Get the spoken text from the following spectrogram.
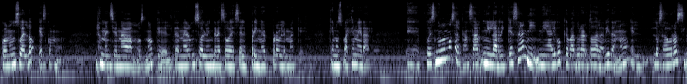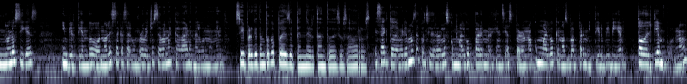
con un sueldo, que es como lo mencionábamos, ¿no? Que el tener un solo ingreso es el primer problema que, que nos va a generar. Eh, pues no vamos a alcanzar ni la riqueza ni, ni, algo que va a durar toda la vida, ¿no? El, los ahorros, si no los sigues invirtiendo o no les sacas algún provecho, se van a acabar en algún momento. Sí, porque tampoco puedes depender tanto de esos ahorros. Exacto, deberíamos de considerarlos como algo para emergencias, pero no como algo que nos va a permitir vivir todo el tiempo, ¿no?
